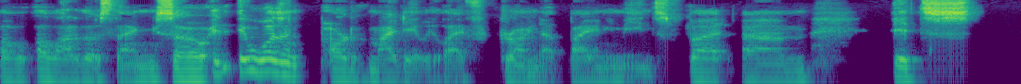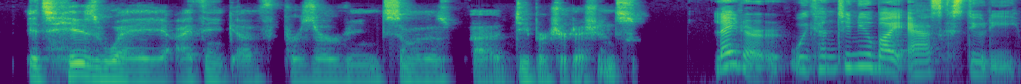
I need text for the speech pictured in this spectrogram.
a, a, lot of those things. So it, it wasn't part of my daily life growing up by any means, but um, it's it's his way, I think, of preserving some of those uh, deeper traditions. Later, we continue by Ask Studi.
